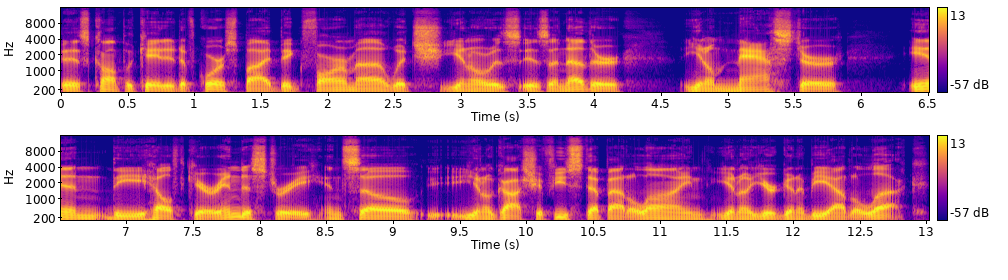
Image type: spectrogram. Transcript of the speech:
is complicated, of course, by big pharma, which you know is is another you know master in the healthcare industry. And so, you know, gosh, if you step out of line, you know, you're going to be out of luck.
